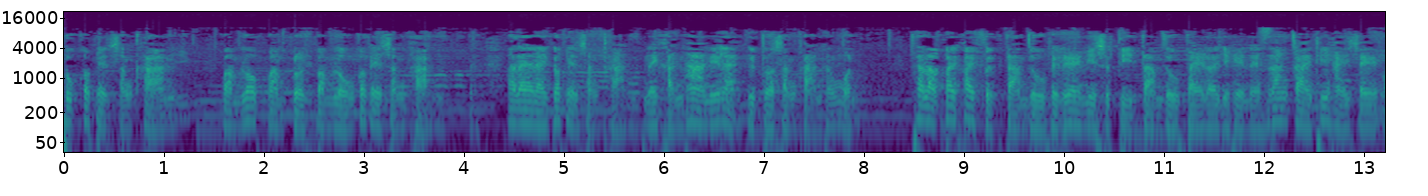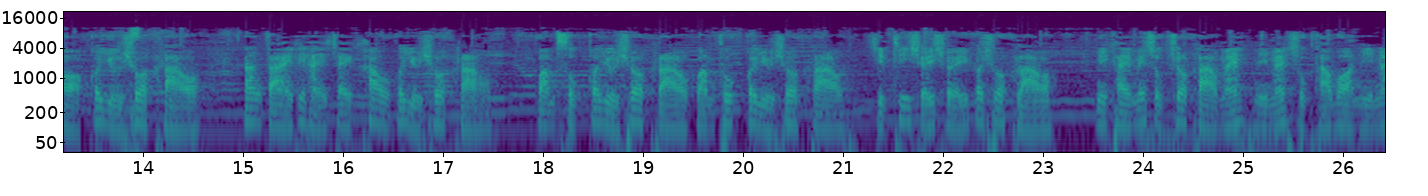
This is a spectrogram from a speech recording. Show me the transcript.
ทุกข์ก็เป็นสังขาร ความโลภความโกรธความหลงก็เป็นสังขาร อะไรๆก็เป็นสังขาร ในขันห้านี้แหละ คือตัวสังขารทั้งหมด ถ้าเราค่อยๆ ฝึกตามดูไปเรื่อย มีสติตามดูไป เราจะเห็นเลยร่างกายที่หายใจออกก็อยู่ชั่วคราว ร่างกายที่หายใจเข้าก็อยู่ชั่วคราว ความสุขก็อยู่ชั่วคราว ความทุกข์ก็อยู่ชั่วคราว จิตที่เฉยๆก็ชั่วคราว มีใครไม่สุขชั่วคราวไหม มีไหมสุขถาวรมีไหม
